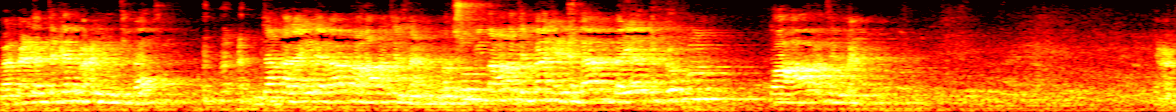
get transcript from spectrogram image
طبعا بعد أن تكلم عن المنتبات انتقل إلى باب طهارة الماء. مقصود بطهارة الماء يعني باب بيان حكم طهارة الماء. نعم.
